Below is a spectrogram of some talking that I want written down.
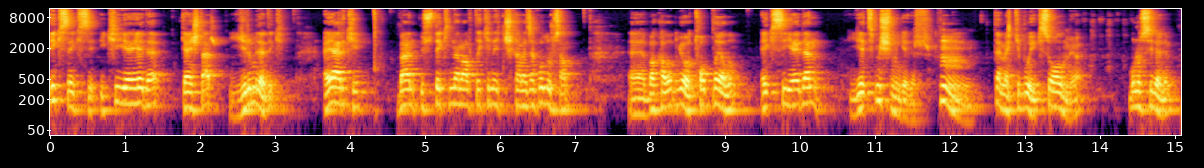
x eksi 2y'ye de gençler 20 dedik. Eğer ki ben üsttekinden alttakini çıkaracak olursam e, bakalım yok toplayalım. Eksi y'den 70 mi gelir? Hmm, demek ki bu ikisi olmuyor. Bunu silelim.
